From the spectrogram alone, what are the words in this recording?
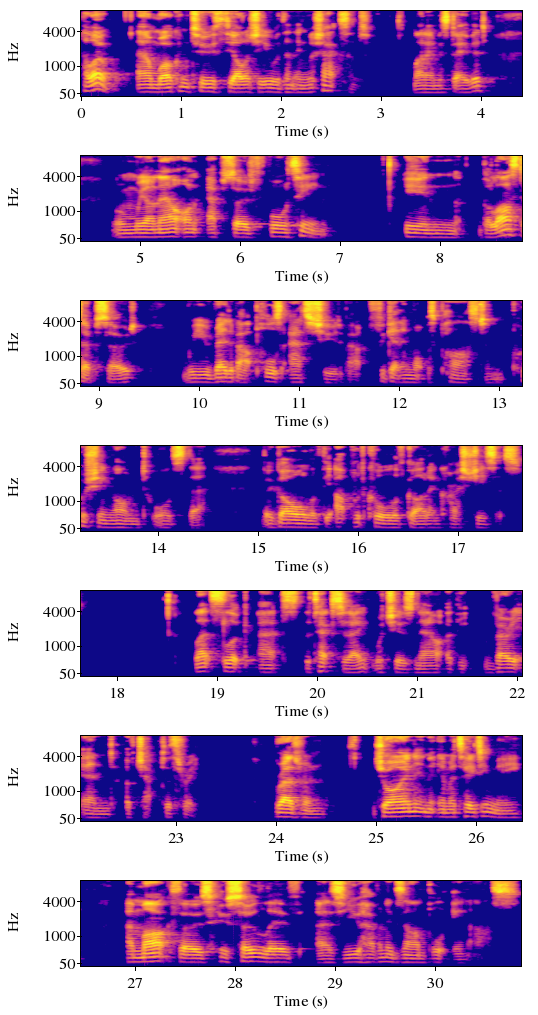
Hello, and welcome to Theology with an English Accent. My name is David, and we are now on episode 14. In the last episode, we read about Paul's attitude about forgetting what was past and pushing on towards the, the goal of the upward call of God in Christ Jesus. Let's look at the text today, which is now at the very end of chapter 3. Brethren, join in imitating me and mark those who so live as you have an example in us.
